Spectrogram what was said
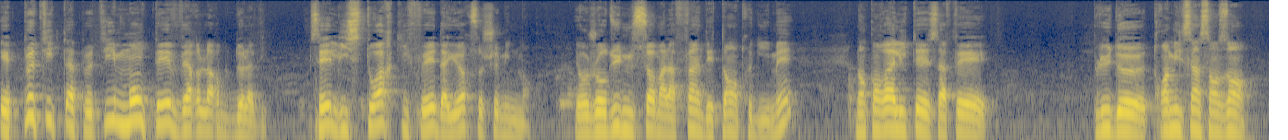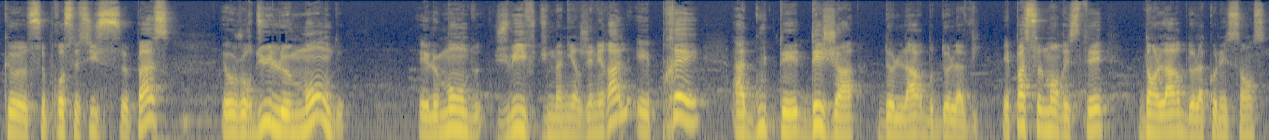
et petit à petit monter vers l'arbre de la vie. C'est l'histoire qui fait d'ailleurs ce cheminement. Et aujourd'hui, nous sommes à la fin des temps, entre guillemets. Donc en réalité, ça fait plus de 3500 ans que ce processus se passe. Et aujourd'hui, le monde, et le monde juif d'une manière générale, est prêt à goûter déjà de l'arbre de la vie. Et pas seulement rester dans l'arbre de la connaissance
